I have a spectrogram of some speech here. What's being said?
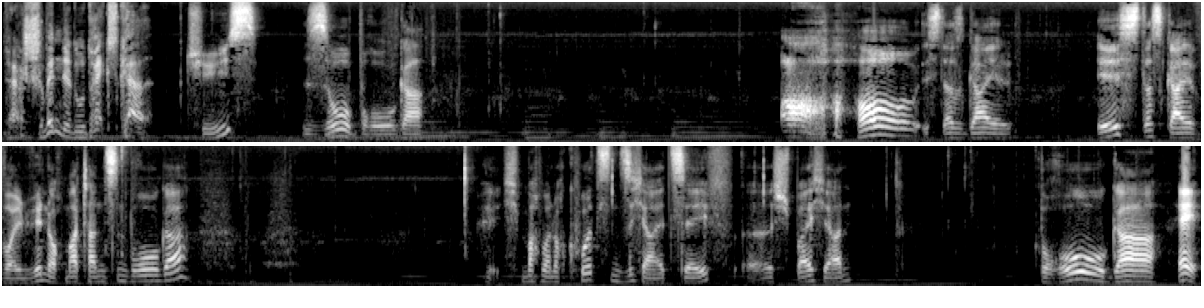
Verschwinde, du Dreckskerl! Tschüss. So, Broga. Oh, ist das geil. Ist das geil. Wollen wir noch mal tanzen, Broga? Ich mach mal noch kurz einen Sicherheitssave. Äh, speichern. Broga. Hey,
